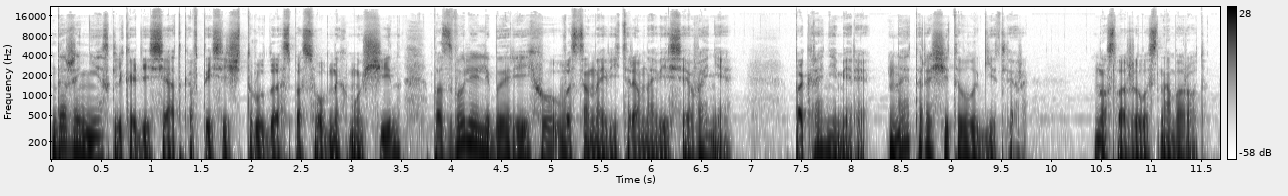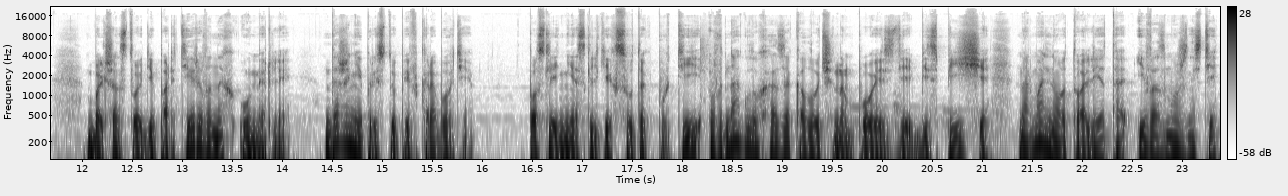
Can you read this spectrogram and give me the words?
даже несколько десятков тысяч трудоспособных мужчин позволили бы Рейху восстановить равновесие в войне. По крайней мере, на это рассчитывал Гитлер. Но сложилось наоборот. Большинство депортированных умерли, даже не приступив к работе. После нескольких суток пути в наглухо заколоченном поезде без пищи, нормального туалета и возможности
